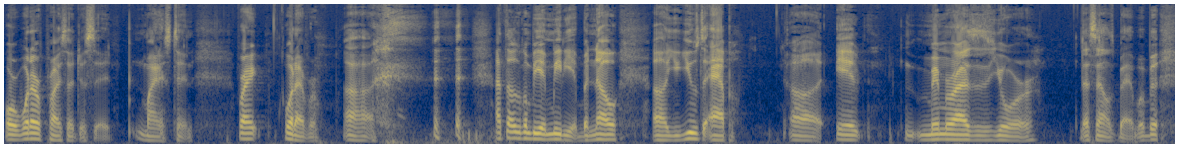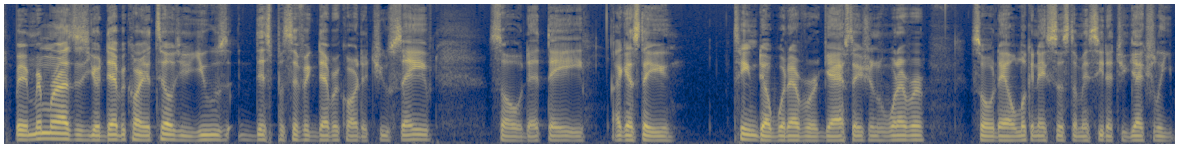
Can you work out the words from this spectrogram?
or whatever price I just said minus ten, right? Whatever. Uh, I thought it was gonna be immediate, but no. Uh, you use the app uh, it memorizes your that sounds bad, but, but but it memorizes your debit card. It tells you use this specific debit card that you saved, so that they, I guess they teamed up whatever gas stations, whatever, so they'll look in their system and see that you actually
